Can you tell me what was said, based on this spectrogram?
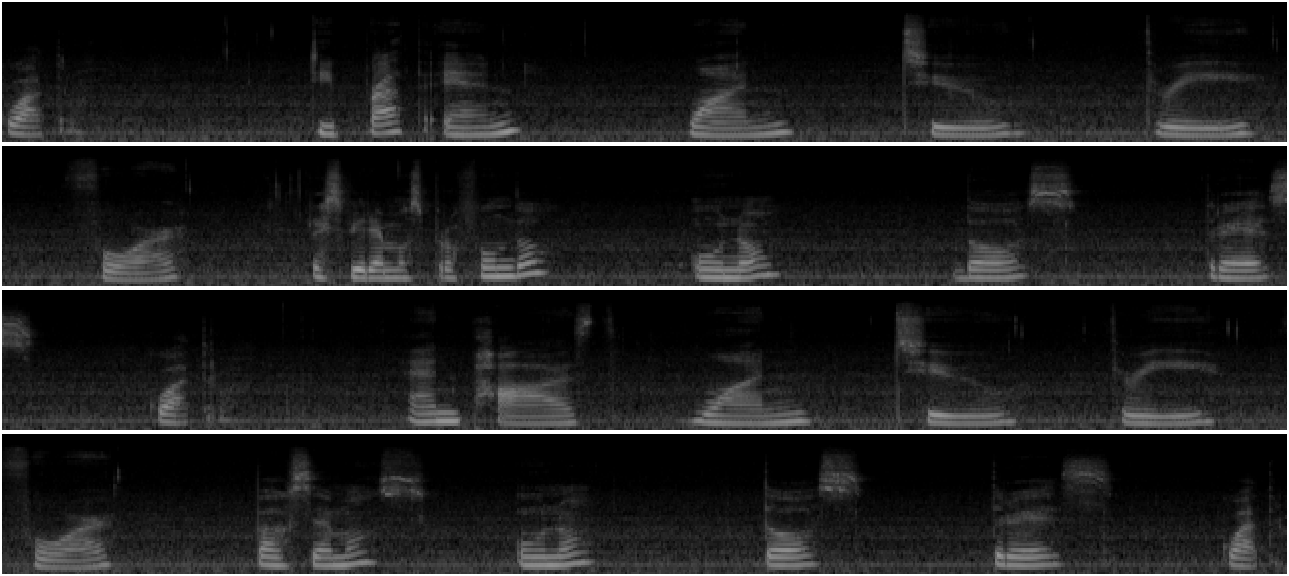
cuatro. Deep breath in. One, two, three, four. Respiremos profundo. Uno, dos, tres, cuatro. And pause. One, two, three, four. Pausemos. Uno, dos, tres, cuatro.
